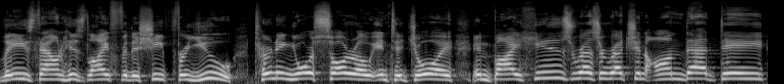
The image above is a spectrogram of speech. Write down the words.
lays down his life for the sheep, for you, turning your sorrow into joy. And by his resurrection on that day,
